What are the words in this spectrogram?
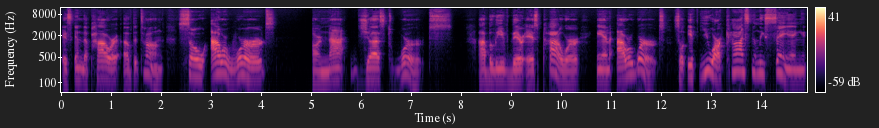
is in the power of the tongue. So our words are not just words. I believe there is power in our words. So if you are constantly saying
